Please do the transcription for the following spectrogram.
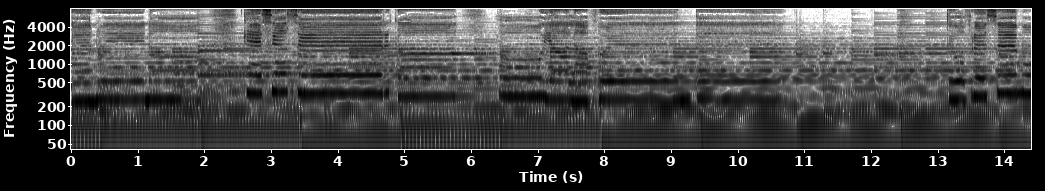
genuina que se acerca hoy a la fuente. Te ofrecemos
